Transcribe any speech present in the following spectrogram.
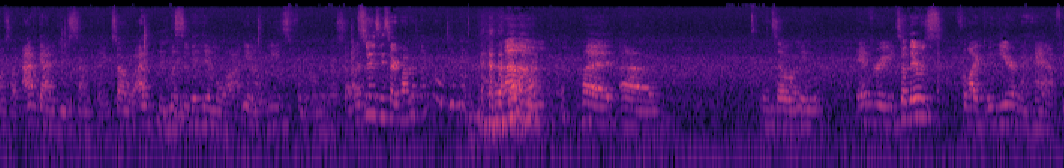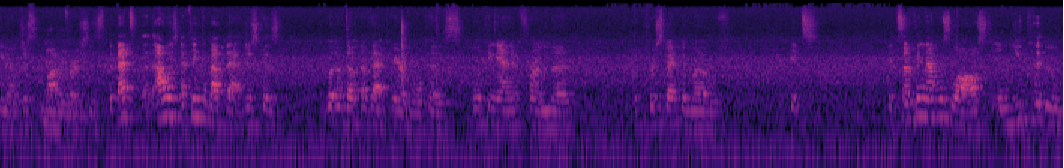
I was like, I've got to do something. So I mm-hmm. listened to him a lot. You know, he's phenomenal. So as soon as he started talking, I was like, oh, Mackie. um, but um, and so I mean, every so there was for like a year and a half, you know, just a lot mm-hmm. of verses. But that's I always I think about that just because of, the, of that parable because looking at it from the the perspective of it's it's something that was lost and you couldn't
